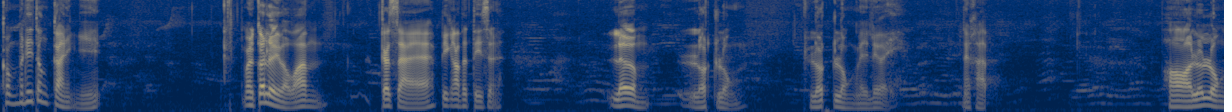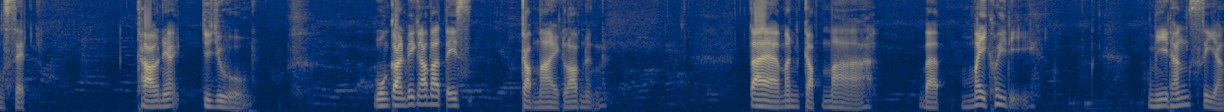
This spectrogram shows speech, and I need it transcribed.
เขาไม่ได้ต้องการอย่างนี้ มันก็เลยแบบว่า กระแส Big Up Artist เริ่มลดลง ลดลงเรื่อยๆนะครับ พอลดลงเสร็จคราวนี้อยู่ๆวงการ Big Up Artist กลับมาอีกรอบหนึ่ง แต่มันกลับมาแบบไม่ค่อยดี มีทั้งเสียง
